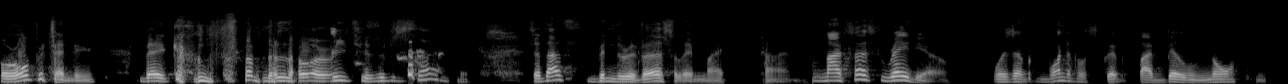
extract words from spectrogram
or all pretending they come from the lower reaches of society. So that's been the reversal in my time. My first radio was a wonderful script by Bill Naughton,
